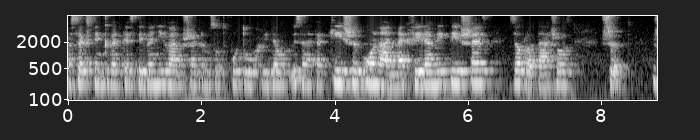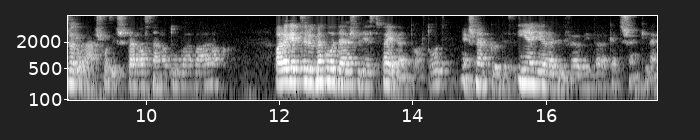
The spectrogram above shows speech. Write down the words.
A sexting következtében nyilvánosságra hozott fotók, videók, üzenetek később online megfélemlítéshez, zaklatáshoz, sőt, zsaroláshoz is felhasználhatóvá válnak. A legegyszerűbb megoldás, hogy ezt fejben tartod, és nem küldesz ilyen jellegű felvételeket senkinek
